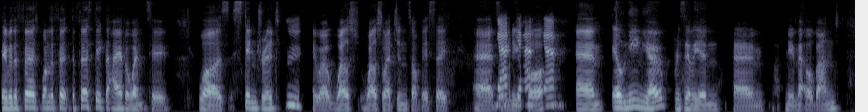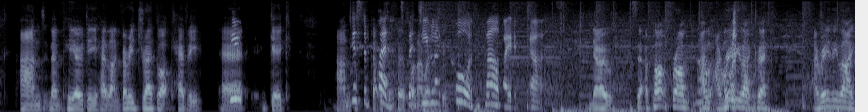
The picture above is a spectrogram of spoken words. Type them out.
they were the first one of the first. The first gig that I ever went to was Skindred, Mm. who were Welsh Welsh legends, obviously. Uh, Yeah, from Newport yeah. um, Ill Niño, Brazilian um, nu metal band, and then POD headline, very dreadlock heavy uh, You- gig. And Just a that punt, but do you like to. Korn as well by its guts? No, so apart from, I, Oh, I I really like like their, I really like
